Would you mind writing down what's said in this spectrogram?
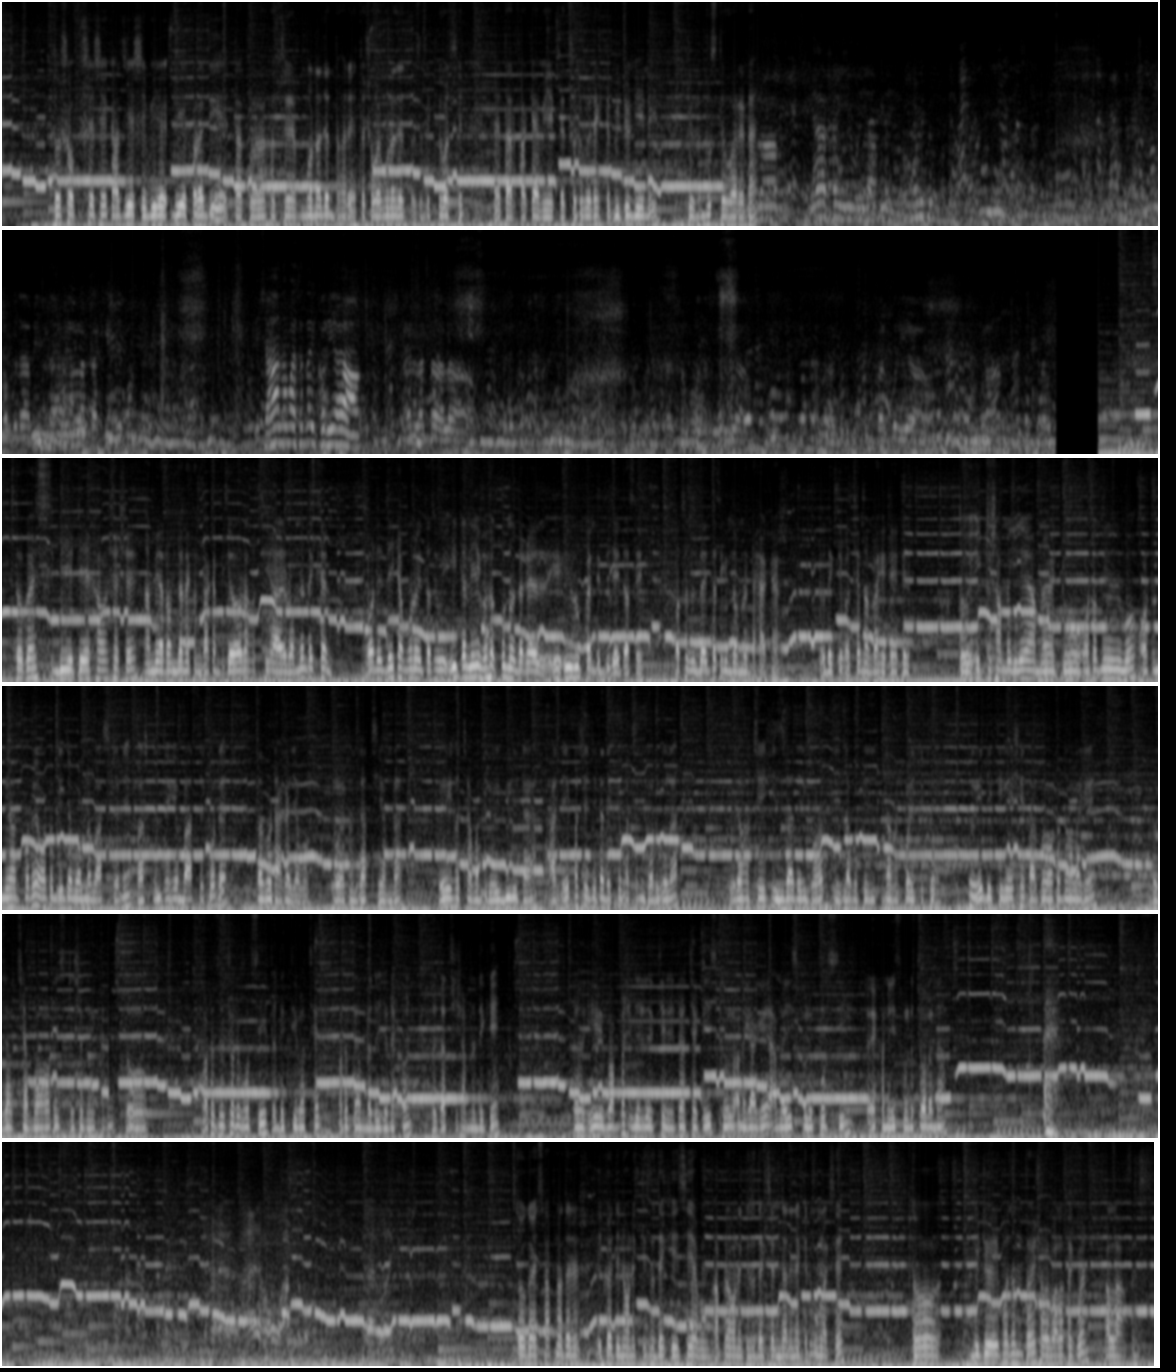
তো সব শেষে কাজিয়ে সে বিয়ে বিয়ে করে দিয়ে তারপর হচ্ছে মোনাজাত ধরে। তো সবাই মোনাজাত ধরছে, দেখতে পাচ্ছেন? তার ফাঁকে আমি একটা ছোট করে একটা ভিডিও নিয়ে নিই, কেউ বুঝতে পারে না। ঈশান, আমার সাথে করিয়া আল্লাহ তো গাইস বিয়ে খাওয়া শেষে আমি আর রমজান এখন ঢাকার দিকে রওনা হচ্ছি। আর রমজান দেখছেন, ওদের দেখা মনে হইতাছে ইটালি বা কোনো জায়গায় ইউ- ইউরোপ কান্ট্রিতে যাইতাছে। অথচ যাইতাছে কিন্তু আমরা ঢাকা। তো দেখতে পাচ্ছেন আমরা হেঁটে হেঁটে তো একটু সামনে গিয়ে আমরা একটু অটো নিয়ে নিব। অটো নেওয়ার পরে অটো দিয়ে যাব আমরা বাস স্ট্যান্ডে বাস স্ট্যান্ড থেকে বাসে করে তারপর ঢাকায় যাব। তো এখন যাচ্ছি আমরা। তো এই হচ্ছে আমাদের ওই বিলটা। আর এই পাশে যেটা দেখতে পাচ্ছেন ঘরগুলা এটা হচ্ছে হিজড়াদের ঘর হিজড়াপতি নামে পরিচিত। তো এই দিক থেকে এসে তারপর অটো নেওয়া লাগে। তো যাচ্ছি আমরা অটো স্টেশনে এখানে। তো অটোতে চড়ে পড়ছি, তো দেখতেই পাচ্ছেন, অটোতে আমরা দুইজন এখন। তো যাচ্ছি সামনের দিকে। তো এই বাম পাশে যেটা দেখছেন এটা হচ্ছে একটা স্কুল। অনেক আগে আমরা স্কুলে পড়ছি, তো এখন এই স্কুলটা চলে না। তো গাইস আপনাদের এই কয়েকদিন অনেক কিছু দেখিয়েছি এবং আপনারা অনেক কিছু দেখছেন, জানি না কীরকম লাগছে। তো ভিডিও এই পর্যন্তই, সবাই ভালো থাকবেন, আল্লাহ হাফেজ।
